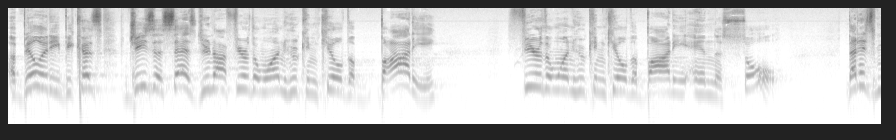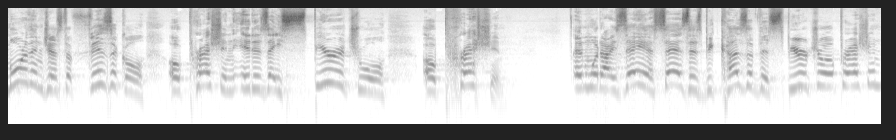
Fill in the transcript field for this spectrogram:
ability because Jesus says, Do not fear the one who can kill the body, fear the one who can kill the body and the soul. That it's more than just a physical oppression, it is a spiritual oppression. And what Isaiah says is because of this spiritual oppression,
